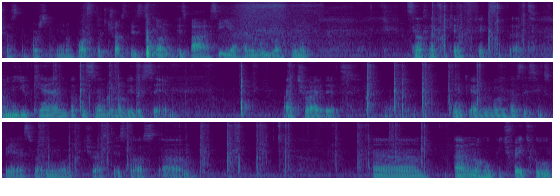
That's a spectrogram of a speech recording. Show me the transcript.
trust the person, you know? Once the trust is gone, it's bye. See ya, have a good one, you know. It's not like you can fix that. I mean, you can, but it's not gonna be the same. I tried it. I think everyone has this experience when you know trust is lost. Um, um, I don't know who betrayed who.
